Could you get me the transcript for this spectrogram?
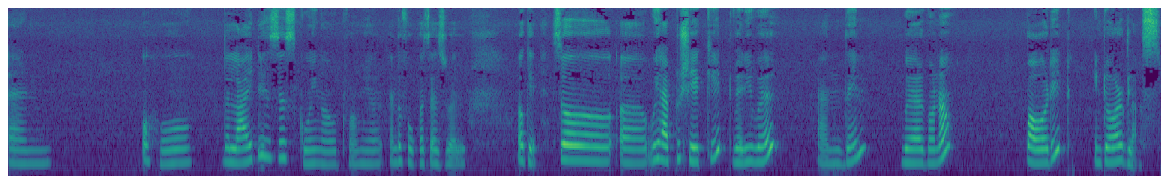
And oh ho the light is just going out from here and the focus as well. Okay so uh, we have to shake it very well and then we are gonna pour it into our glass.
